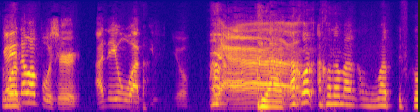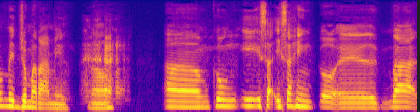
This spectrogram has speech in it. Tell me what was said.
Kaya mga- naman po, sir. Ano yung what if nyo? Ah, Yan. Ayan. Ako, ako naman, ang what if ko medyo marami. No? Um, kung iisa-isahin ko, eh, ma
